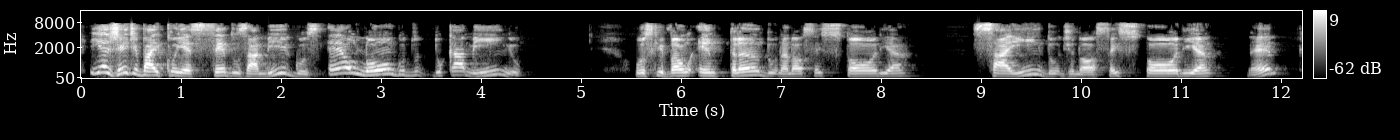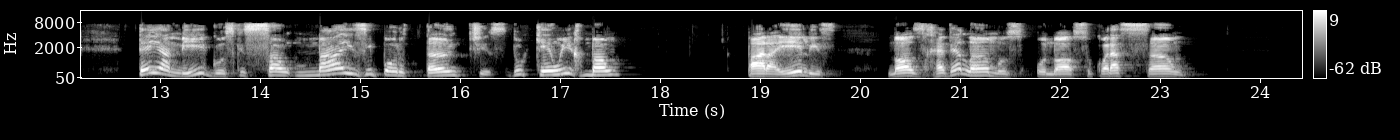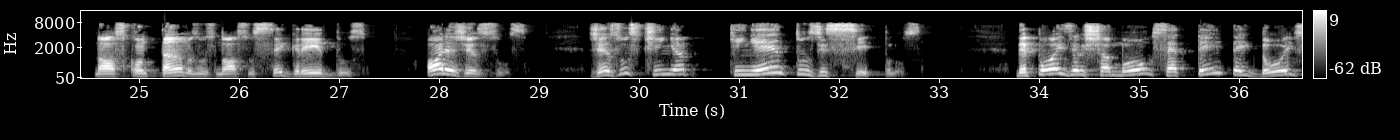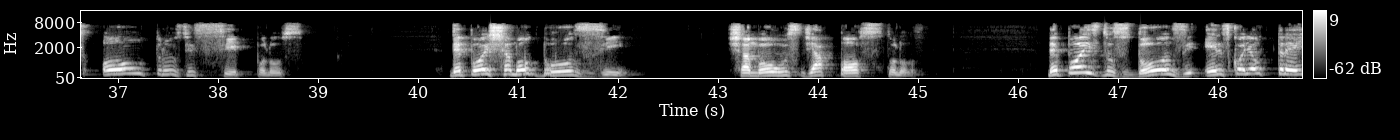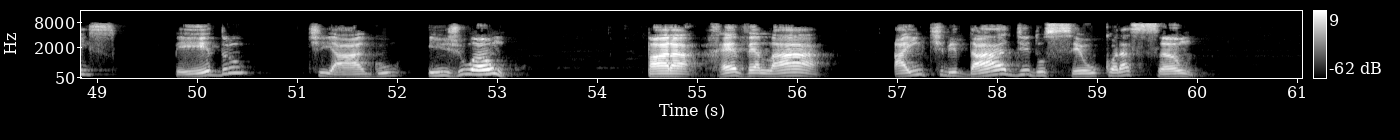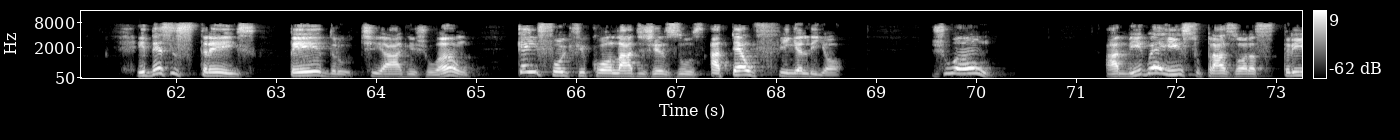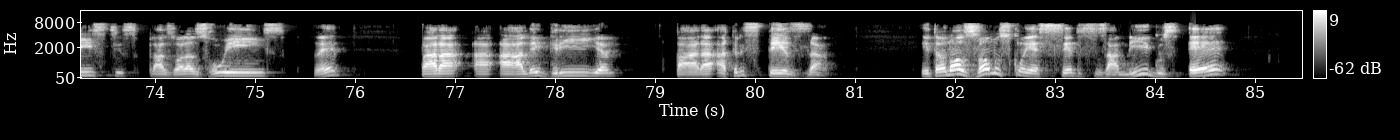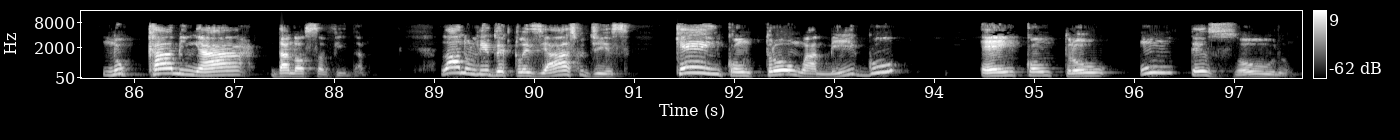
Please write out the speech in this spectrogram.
E a gente vai conhecendo os amigos é ao longo do, do caminho. Os que vão entrando na nossa história, saindo de nossa história, né? Tem amigos que são mais importantes do que um irmão. Para eles, nós revelamos o nosso coração, nós contamos os nossos segredos. Olha Jesus. Jesus tinha 500 discípulos. Depois ele chamou 72 outros discípulos. Depois chamou 12 chamou-os de apóstolos. Depois dos doze, ele escolheu três: Pedro, Tiago e João, para revelar a intimidade do seu coração. E desses três, Pedro, Tiago e João, quem foi que ficou lado de Jesus até o fim ali, ó? João. Amigo é isso, para as horas tristes, para as horas ruins, né? para a, a alegria, para a tristeza. Então nós vamos conhecendo esses amigos é no caminhar da nossa vida. Lá no livro Eclesiástico diz: quem encontrou um amigo encontrou um tesouro.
